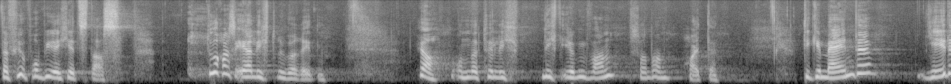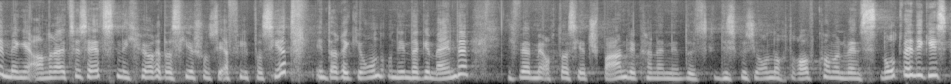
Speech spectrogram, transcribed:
Dafür probiere ich jetzt das. Durchaus ehrlich drüber reden. Ja, und natürlich nicht irgendwann, sondern heute. Die Gemeinde jede Menge Anreize setzen. Ich höre, dass hier schon sehr viel passiert in der Region und in der Gemeinde. Ich werde mir auch das jetzt sparen. Wir können in der Diskussion noch draufkommen, wenn es notwendig ist.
